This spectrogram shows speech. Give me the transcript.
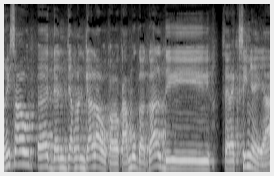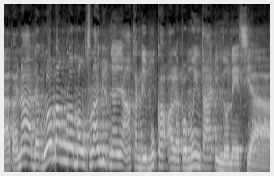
risau eh, dan jangan galau kalau kamu gagal di seleksinya ya karena ada gelombang-gelombang selanjutnya yang akan dibuka oleh pemerintah Indonesia.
